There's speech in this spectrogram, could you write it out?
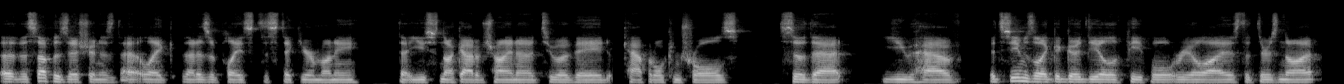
Uh, the supposition is that like that is a place to stick your money that you snuck out of China to evade capital controls so that you have it seems like a good deal of people realize that there's not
